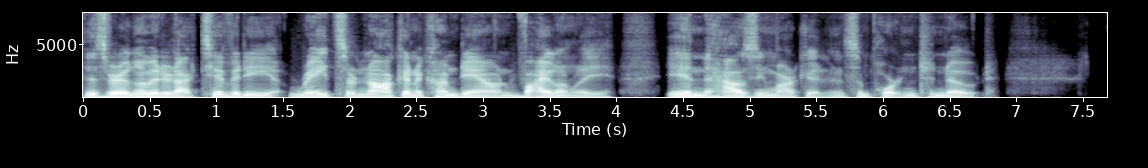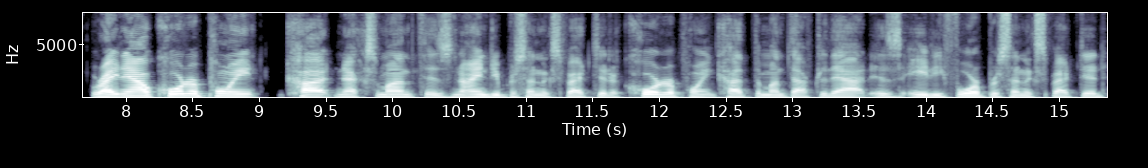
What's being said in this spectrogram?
there's very limited activity. Rates are not going to come down violently in the housing market. It's important to note. Right now, quarter point cut next month is 90% expected. A quarter point cut the month after that is 84% expected.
